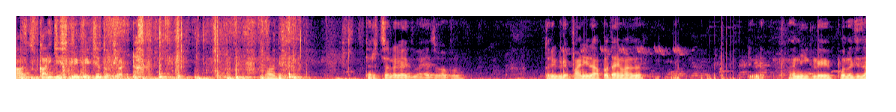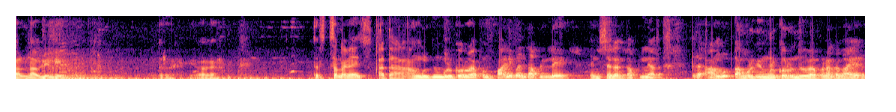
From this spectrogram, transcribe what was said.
आज कालची स्क्रिप्ट याचीच होती वाटतं. जाऊ दे. तर चला काय बाहेर जाऊ आपण तर इकडे पाणी तापत आहे माझं. तिकडं आणि इकडे फुलाची झाड लावलेली आहे. तर बघा. तर चला कायच आता आंघोळ गिंघोळ करू आपण. पाणी पण तापलेलं आहे आणि सगळं तापलेलं आहे आता. तर आंघोळ आंघोळ गिंघोळ करून जाऊया आपण आता बाहेर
